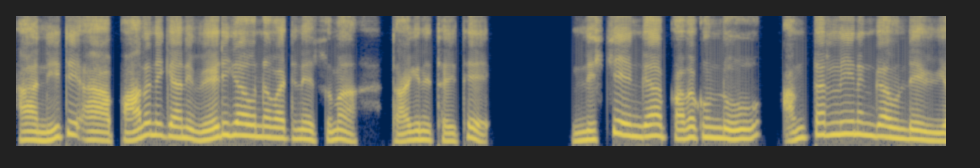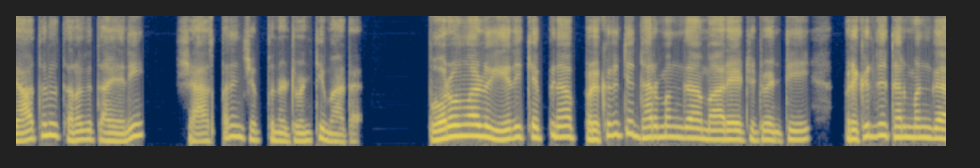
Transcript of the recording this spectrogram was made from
ఆ నీటి ఆ పాలని కాని వేడిగా ఉన్న వాటినే సుమ తాగినట్టయితే నిశ్చయంగా పదకొండు అంతర్లీనంగా ఉండే వ్యాధులు తొలగుతాయని శాస్త్రం చెప్తున్నటువంటి మాట. పూర్వం వాళ్ళు ఏది చెప్పినా ప్రకృతి ధర్మంగా మారేటటువంటి ప్రకృతి ధర్మంగా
